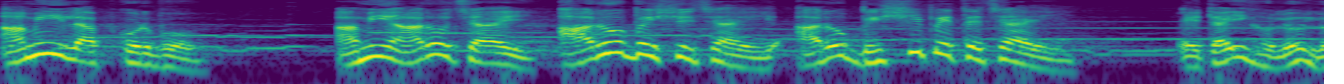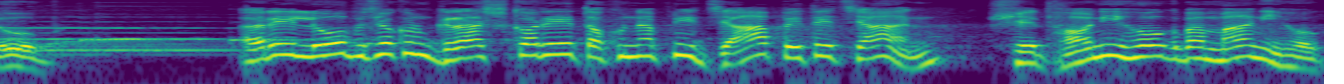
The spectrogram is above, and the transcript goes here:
আমিই লাভ করব। আমি আরও চাই আরও বেশি চাই আরও বেশি পেতে চাই। এটাই হলো লোভ। আর এই লোভ যখন গ্রাস করে, তখন আপনি যা পেতে চান, সে ধনই হোক বা মানই হোক,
